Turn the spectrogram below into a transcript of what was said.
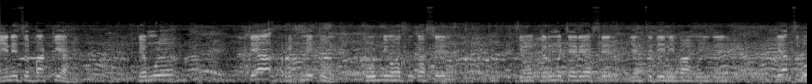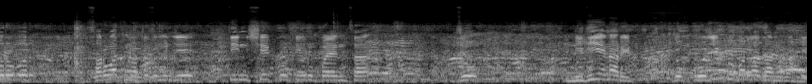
येण्याचं बाकी आहे. त्यामुळं त्या रकमेतून तोडणी वाहतूक असेल किंवा कर्मचारी असेल यांचे देणी भागवले जाईल. त्याचबरोबर सर्वात महत्त्वाचं म्हणजे तीनशे कोटी रुपयांचा जो निधी येणार आहे जो प्रोजेक्ट उभारला जाणार आहे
